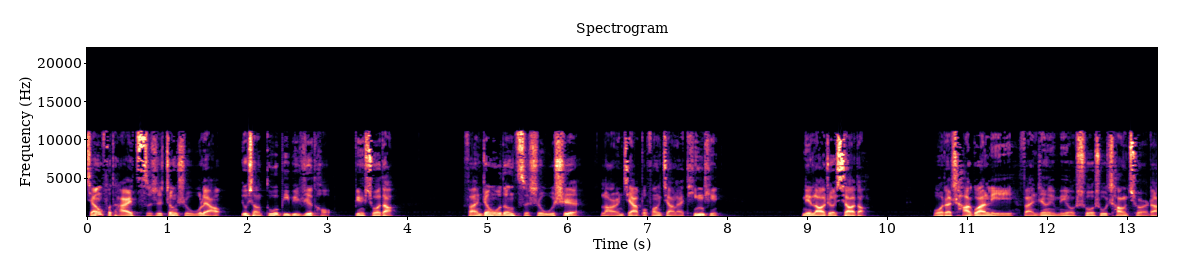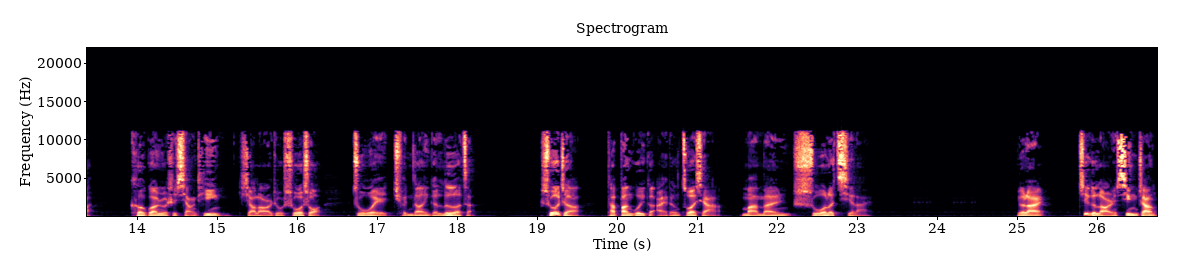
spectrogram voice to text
蒋府台此时正是无聊，又想多避避日头，便说道：“反正我等此时无事，老人家不妨讲来听听。”那老者笑道。我的茶馆里反正也没有说书唱曲儿的，客官若是想听，小老儿就说说，诸位全当一个乐子。说着，他搬过一个矮凳坐下，慢慢说了起来。原来这个老人姓张，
